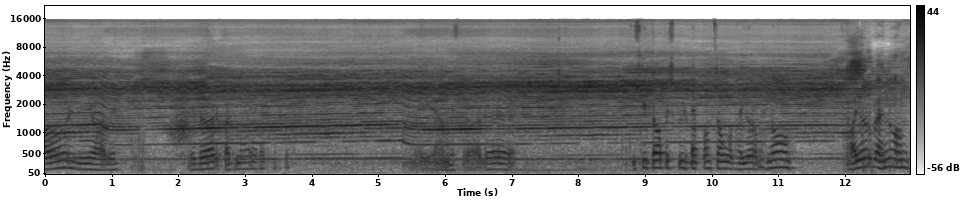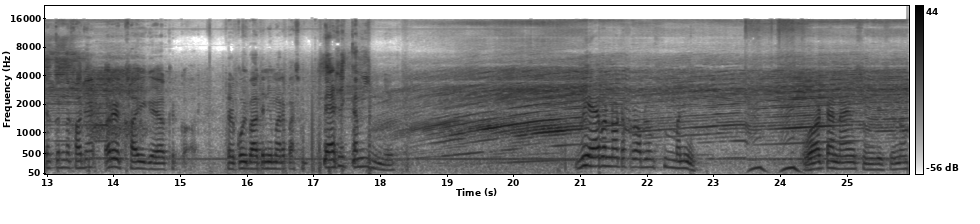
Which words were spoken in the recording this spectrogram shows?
और ये आगे। इधर कट मारा इसकी टॉप स्पीड तक पहुंचाऊँगा भाई और बहनों। भाई और बहनों, हम टक्कर में खा जाए। अरे, खाई गया आखिरकार। फिर कोई बात नहीं, हमारे पास पैसे कमी नहीं है we have not a problem with money. What a nice english, you know.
